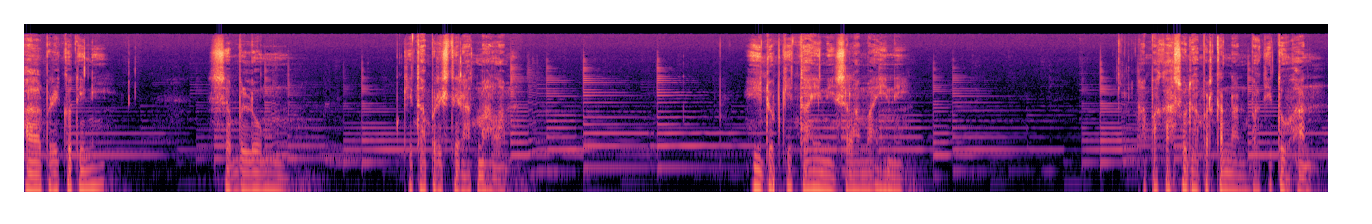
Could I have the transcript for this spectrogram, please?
hal berikut ini sebelum kita beristirahat malam. Hidup kita ini selama ini, apakah sudah berkenan bagi Tuhan?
